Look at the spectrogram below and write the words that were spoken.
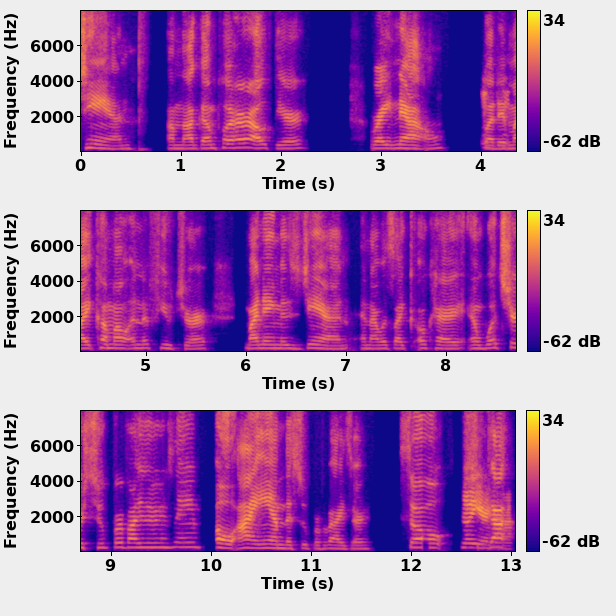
jan i'm not gonna put her out there right now but it mm-hmm. might come out in the future my name is jan and i was like okay and what's your supervisor's name oh i am the supervisor so no, she got not.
